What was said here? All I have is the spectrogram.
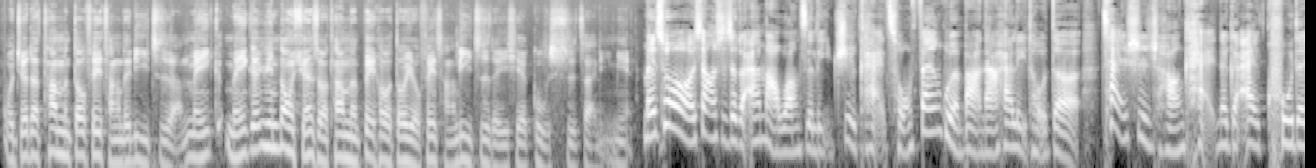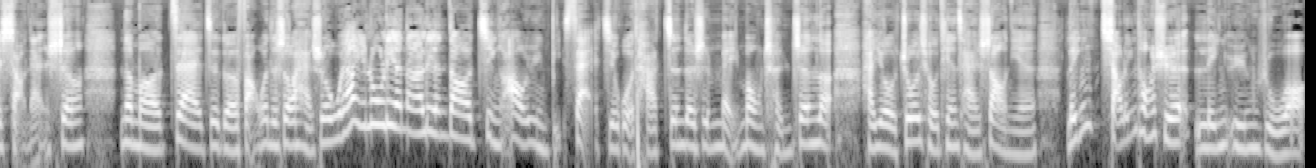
我觉得他们都非常的励志啊！每一个每一个运动选手，他们背后都有非常励志的一些故事在里面。没错，像是这个鞍马王子李智凯，从翻滚吧男孩里头的蔡氏长凯那个爱哭的小男生，那么在这个访问的时候还说：“我要一路练啊，练到进奥运比赛。”结果他真的是美梦成真了。还有桌球天才少年林小林同学林云如哦，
